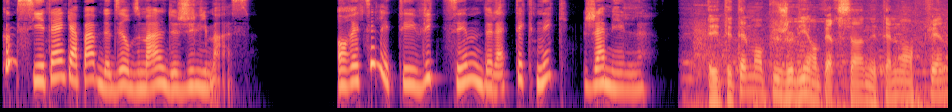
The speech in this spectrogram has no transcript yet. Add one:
comme s'il était incapable de dire du mal de Julie Masse. Aurait-il été victime de la technique Jamil? Elle était tellement plus jolie en personne et tellement fine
